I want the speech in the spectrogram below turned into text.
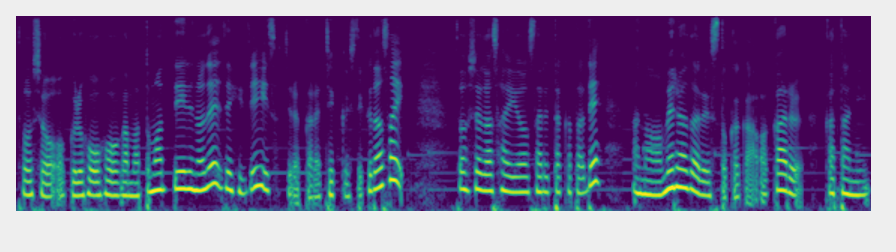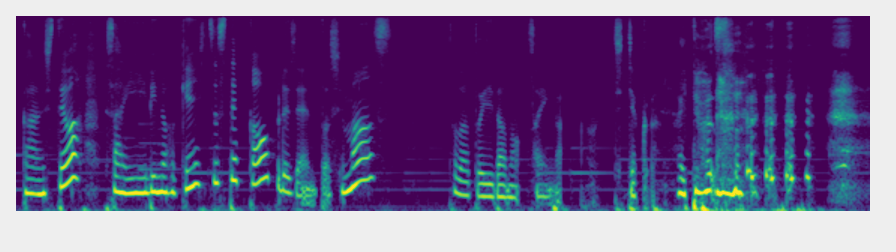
当初を送る方法がまとまっているので、ぜひぜひそちらからチェックしてください。当初が採用された方で、あの、メールアドレスとかがわかる方に関しては、サイン入りの保健室ステッカーをプレゼントします。戸田と飯田のサインがちっちゃく入ってます。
